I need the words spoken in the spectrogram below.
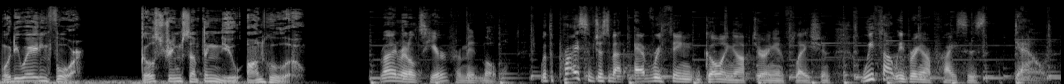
what are you waiting for? Go stream something new on Hulu. Ryan Reynolds here from Mint Mobile. With the price of just about everything going up during inflation, we thought we'd bring our prices down.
